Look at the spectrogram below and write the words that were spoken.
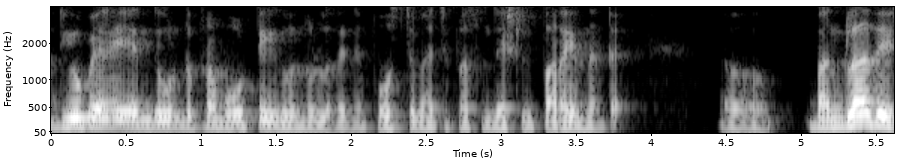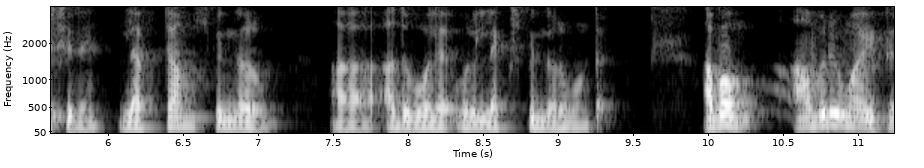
ദ്യൂബയെ എന്തുകൊണ്ട് പ്രൊമോട്ട് ചെയ്തു എന്നുള്ളതിന് പോസ്റ്റ് മാച്ച് പ്രസന്റേഷനിൽ പറയുന്നുണ്ട്. ബംഗ്ലാദേശിന് ലെഫ്റ്റ് ആം സ്പിന്നറും അതുപോലെ ഒരു ലെഗ് സ്പിന്നറുമുണ്ട് അപ്പം അവരുമായിട്ട്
